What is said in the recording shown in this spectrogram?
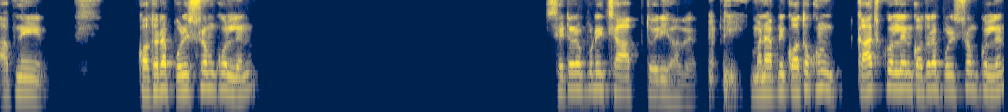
আপনি কতটা পরিশ্রম করলেন, সেটার উপরেই চাপ তৈরি হবে। মানে আপনি কতক্ষণ কাজ করলেন, কতটা পরিশ্রম করলেন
